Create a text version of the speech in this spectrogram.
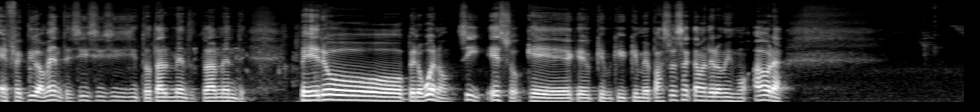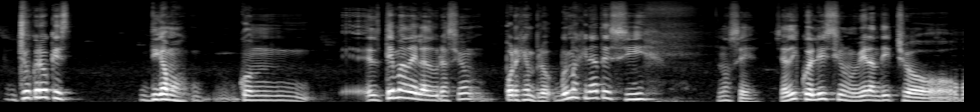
efectivamente, sí, sí, sí, sí, totalmente, totalmente. Pero, pero bueno, sí, eso, que, que, que me pasó exactamente lo mismo. Ahora, yo creo que digamos, con el tema de la duración, por ejemplo, vos imagínate si, no sé, si a Disco Elysium me hubieran dicho,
